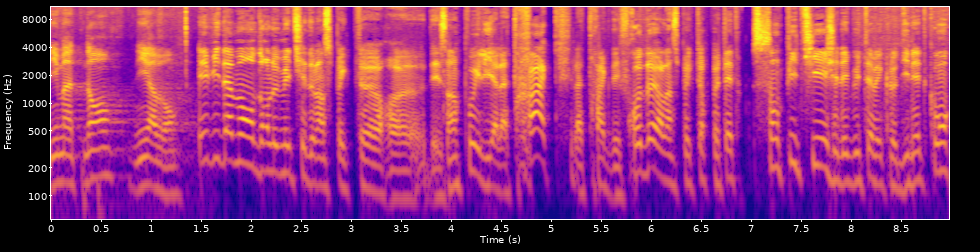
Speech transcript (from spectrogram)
ni maintenant, ni avant. Évidemment, dans le métier de l'inspecteur euh, des impôts, il y a la traque, la traque des fraudeurs. L'inspecteur peut être sans pitié. J'ai débuté avec le dîner de con.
